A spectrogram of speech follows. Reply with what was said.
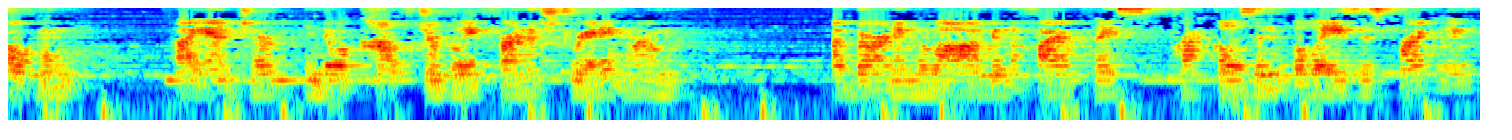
open, I enter into a comfortably furnished reading room. A burning log in the fireplace crackles and blazes brightly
